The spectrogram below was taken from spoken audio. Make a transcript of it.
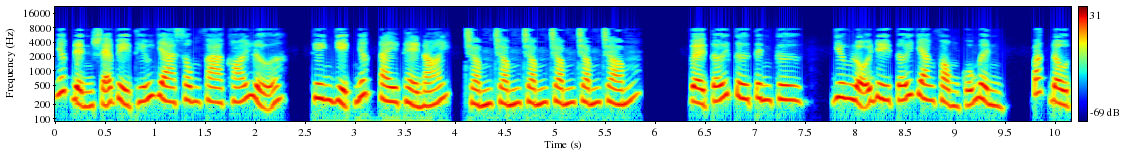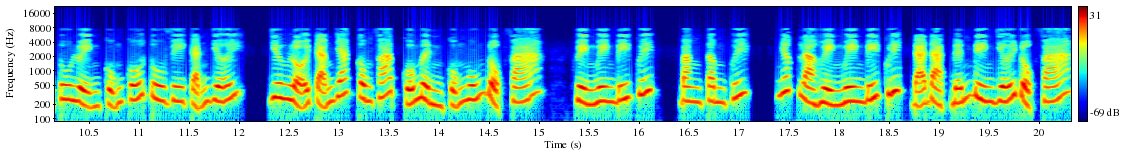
nhất định sẽ vì thiếu gia xông pha khói lửa, thiên diệt nhất tay thề nói, chấm chấm chấm chấm chấm chấm. Về tới tư tinh cư, dương lỗi đi tới gian phòng của mình, bắt đầu tu luyện củng cố tu vi cảnh giới, dương lỗi cảm giác công pháp của mình cũng muốn đột phá, huyền nguyên bí quyết, băng tâm quyết, nhất là huyền nguyên bí quyết đã đạt đến biên giới đột phá,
